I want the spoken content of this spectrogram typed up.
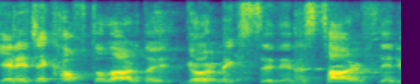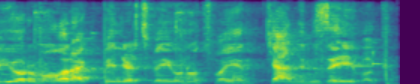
gelecek haftalarda görmek istediğiniz tarifleri yorum olarak belirtmeyi unutmayın. Kendinize iyi bakın.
